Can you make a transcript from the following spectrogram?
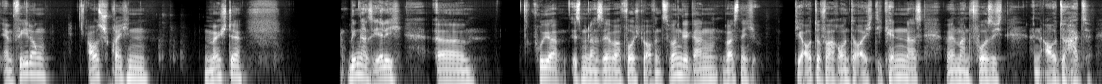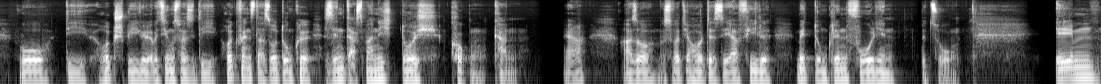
Empfehlung aussprechen möchte. Bin ganz ehrlich, äh, früher ist mir das selber furchtbar auf den Zwirn gegangen. weiß nicht, die Autofahrer unter euch, die kennen das, wenn man Vorsicht ein Auto hat, wo die Rückspiegel bzw. die Rückfenster so dunkel sind, dass man nicht durchgucken kann. Ja, also es wird ja heute sehr viel mit dunklen Folien bezogen. Ähm,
